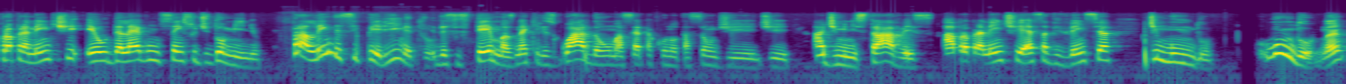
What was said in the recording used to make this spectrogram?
propriamente eu delego um senso de domínio. Para além desse perímetro, desses temas, né, que eles guardam uma certa conotação de, de administráveis, há propriamente essa vivência de mundo mundo, né?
